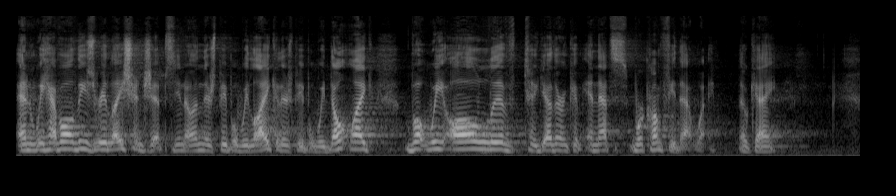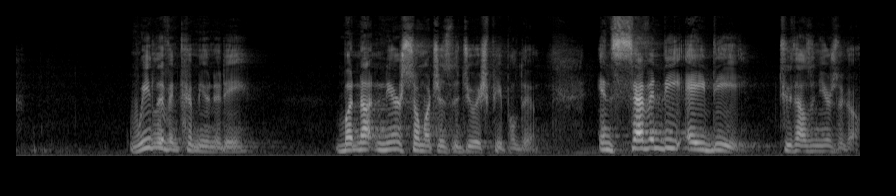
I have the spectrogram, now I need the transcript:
and we have all these relationships, you know, and there's people we like and there's people we don't like, but we all live together, in, and that's, we're comfy that way, okay? We live in community but not near so much as the Jewish people do. In 70 AD, 2,000 years ago,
